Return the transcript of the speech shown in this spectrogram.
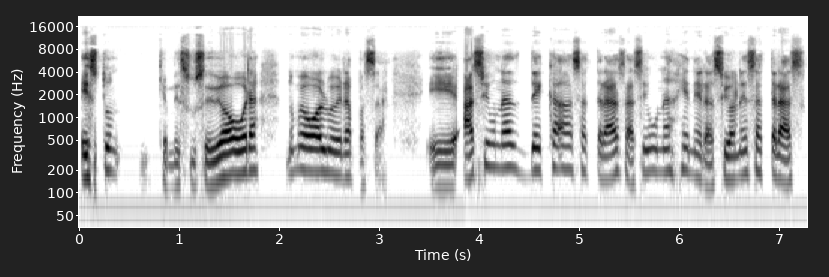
esto que me sucedió ahora no me va a volver a pasar. hace unas décadas atrás, hace unas generaciones atrás,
